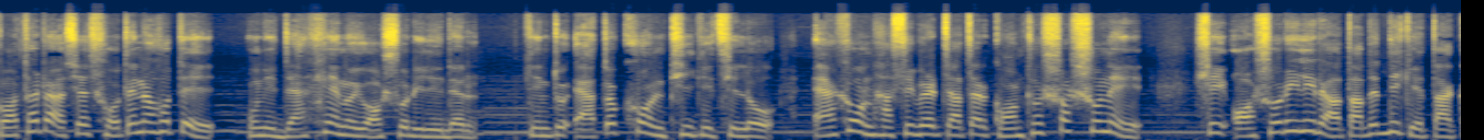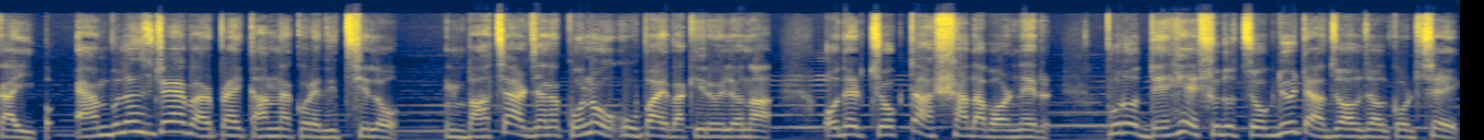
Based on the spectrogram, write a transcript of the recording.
কথাটা শেষ হতে না হতে উনি দেখেন ওই অশরীরীদের কিন্তু এতক্ষণ ঠিকই ছিল। এখন হাসিবের চাচার কণ্ঠস্বর শুনে সেই অশরীরীরা তাদের দিকে তাকাই। অ্যাম্বুলেন্স ড্রাইভার প্রায় কান্না করে দিচ্ছিল। বাঁচার যেন কোনো উপায় বাকি রইল না। ওদের চোখটা সাদা বর্ণের। পুরো দেহে শুধু চোখ দুইটা জল জল করছে।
